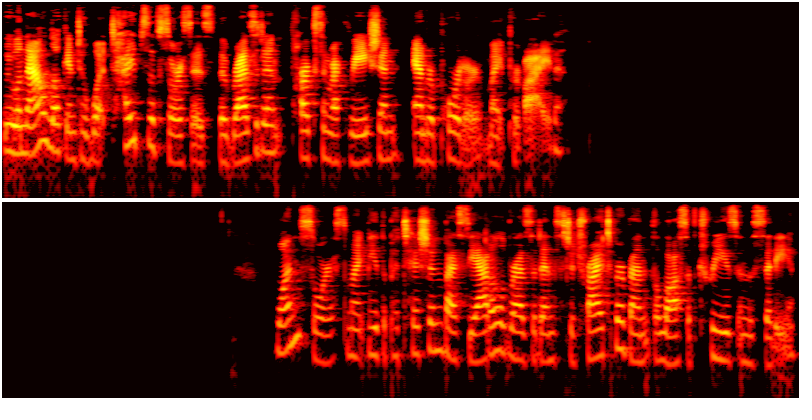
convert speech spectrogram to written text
We will now look into what types of sources the resident, Parks and Recreation, and reporter might provide. One source might be the petition by Seattle residents to try to prevent the loss of trees in the city.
